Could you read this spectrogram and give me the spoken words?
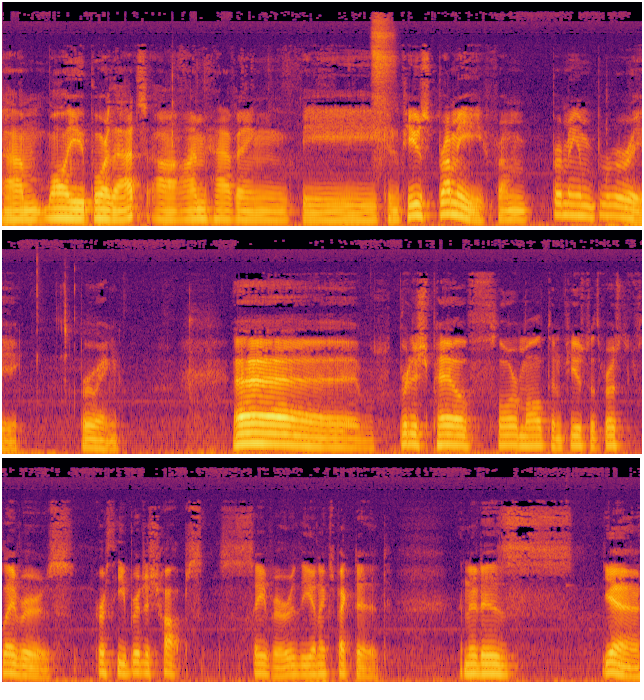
Um, while you pour that, uh, I'm having the Confused Brummie from Birmingham Brewery Brewing. Uh, British pale floor malt infused with roasted flavors, earthy British hops savor the unexpected, and it is, yeah.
